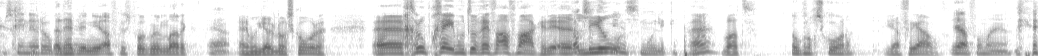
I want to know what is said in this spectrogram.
misschien in Europa. Dat heb je nu afgesproken met Mark. Ja. En dan moet je ook nog scoren. Eh, groep G moeten we nog even afmaken. De, eh, Dat is het minst moeilijke. Hè? Wat? Ook nog scoren. Ja, voor jou. Ja, voor mij ja.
